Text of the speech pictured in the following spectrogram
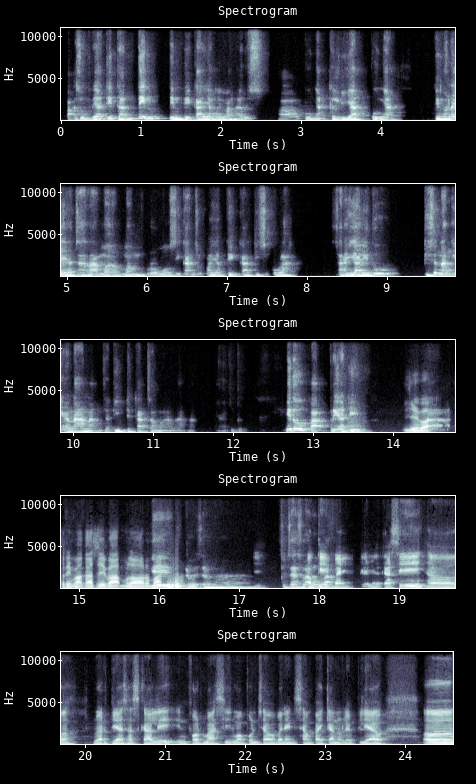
Pak Supriyadi dan tim tim BK yang memang harus uh, punya geliat, punya gimana ya cara mem- mempromosikan supaya BK di sekolah saya itu disenangi anak-anak, jadi dekat sama anak-anak. Ya, gitu. Itu Pak Priyadi. Iya Pak, terima kasih Pak Mulawarman. Oke, sama-sama. Sukses selalu Oke, Pak. baik. Terima kasih. Eh, luar biasa sekali informasi maupun jawaban yang disampaikan oleh beliau. Eh,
